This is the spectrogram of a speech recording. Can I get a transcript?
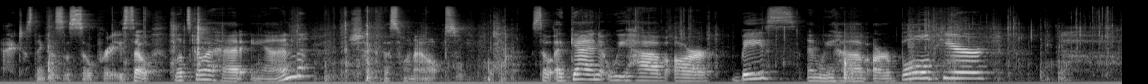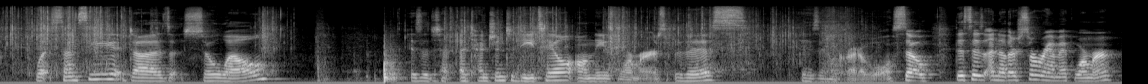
I just think this is so pretty. So let's go ahead and check this one out. So again, we have our base, and we have our bulb here. What Scentsy does so well is attention to detail on these warmers. This is incredible. So this is another ceramic warmer.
